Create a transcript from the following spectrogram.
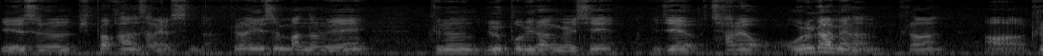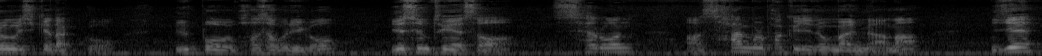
예수를 핍박하는 사람이었습니다. 그러나 예수를 만난 후에 그는 율법이라는 것이 이제 잘 올가면은 그런 어, 그런 것이 깨닫고 율법을 벗어버리고 예수님 통해서 새로운 어, 삶으로 바뀌어지는 말미암아 이제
